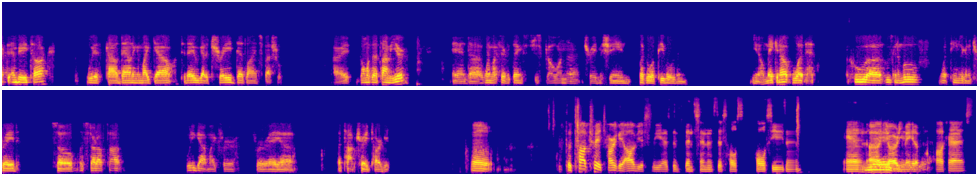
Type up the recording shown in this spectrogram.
back to NBA Talk with Kyle Downing and Mike Gow. Today we got a trade deadline special. All right, it's almost that time of year, and uh, one of my favorite things is just go on the trade machine, look at what people have been, you know, making up, what, who, uh, who's going to move, what teams are going to trade. So let's start off top. What do you got, Mike, for for a uh, a top trade target? Well, the top trade target obviously has been Ben Simmons this whole whole season, and uh, he already made a podcast.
